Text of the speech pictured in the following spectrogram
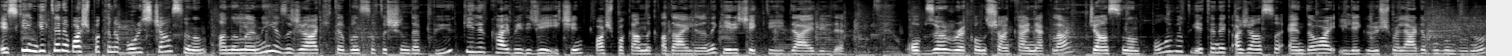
Eski İngiltere Başbakanı Boris Johnson'ın anılarını yazacağı kitabın satışında büyük gelir kaybedeceği için başbakanlık adaylığını geri çektiği iddia edildi. Observer'a konuşan kaynaklar, Johnson'ın Hollywood yetenek ajansı Endeavor ile görüşmelerde bulunduğunu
